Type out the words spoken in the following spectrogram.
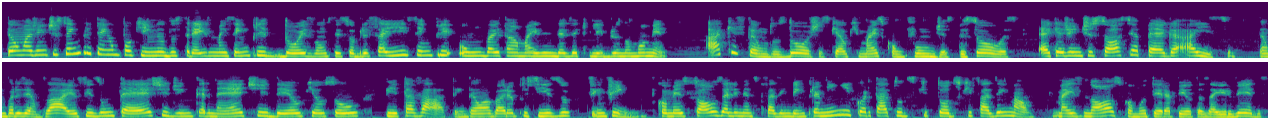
Então a gente sempre tem um pouquinho dos três, mas sempre dois vão se sobressair e sempre um vai estar mais em desequilíbrio no momento. A questão dos doxas, que é o que mais confunde as pessoas, é que a gente só se apega a isso. Então, por exemplo, ah, eu fiz um teste de internet e deu que eu sou pita vata. Então agora eu preciso, enfim, comer só os alimentos que fazem bem para mim e cortar todos que todos que fazem mal. Mas nós, como terapeutas ayurvedas,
